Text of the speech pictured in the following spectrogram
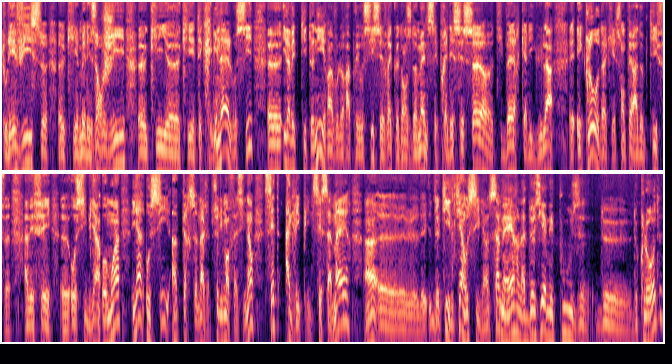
tous les vices, euh, qui aimait les orgies, euh, qui euh, qui était criminel aussi. il avait de qui tenir, hein, vous le rappelez aussi. C'est vrai que dans ce domaine, ses prédécesseurs, Tibère, Caligula et, et Claude, qui est son père adoptif, avaient fait aussi bien au moins. Il y a aussi un personnage absolument fascinant, c'est Agrippine, c'est sa mère, hein, de, qui il tient aussi. Hein, sa mère, la deuxième épouse de, de Claude,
